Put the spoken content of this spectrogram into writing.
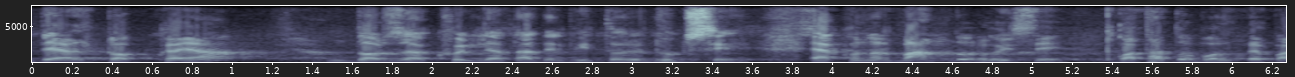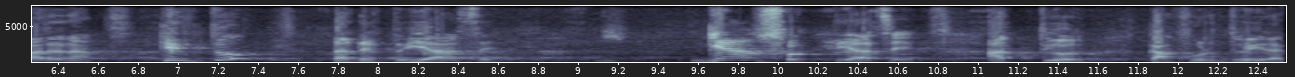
দেয়াল টপকায়া দরজা খুললা তাদের ভিতরে ঢুকছে। এখন আর বান্দর হইছে, কথা তো বলতে পারে না। কিন্তু তাদের তো ইয়া আছে। জ্ঞান শক্তি আছে। আত্মীয়র কাফুর ধৈরা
